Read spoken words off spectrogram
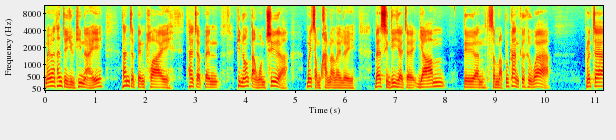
ไม่ว่าท่านจะอยู่ที่ไหน ท่านจะเป็นใคร ถ้าจะเป็นพี่น้องต่างความเชื่อไม่สำคัญอะไรเลย และสิ่งที่อยากจะย้ำเตือนสำหรับทุกท่านก็คือว่า พระเจ้า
